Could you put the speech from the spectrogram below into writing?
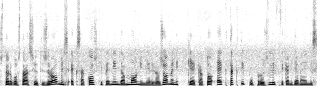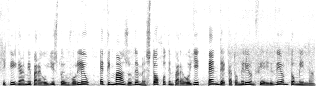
Στο εργοστάσιο της Ρώμης, 650 μόνιμοι εργαζόμενοι και 100 έκτακτοι που προσλήφθηκαν για να ενισχυθεί η γραμμή παραγωγής του εμβολίου ετοιμάζονται με στόχο την παραγωγή 5 εκατομμυρίων φιελιδίων το μήνα.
